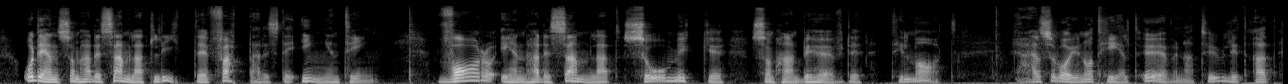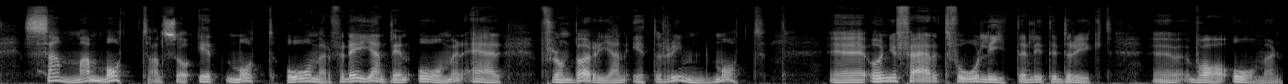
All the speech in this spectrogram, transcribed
och den som hade samlat lite fattades det ingenting. Var och en hade samlat så mycket som han behövde till mat. Alltså var ju något helt övernaturligt att samma mått, alltså ett mått omer, för det är egentligen omer är från början ett rymdmått. Eh, ungefär två liter, lite drygt, eh, var omern.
